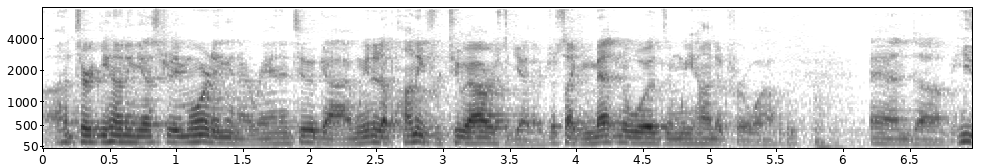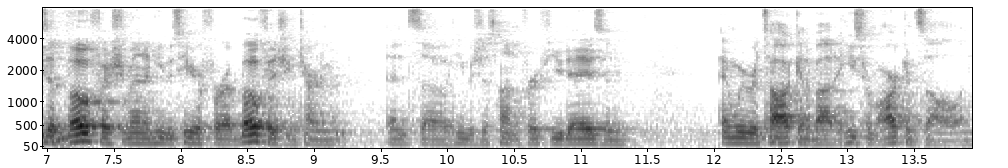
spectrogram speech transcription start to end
uh, turkey hunting yesterday morning, and I ran into a guy. and We ended up hunting for two hours together, just like met in the woods, and we hunted for a while. And uh, he's a bow fisherman, and he was here for a bow fishing tournament. and so he was just hunting for a few days, and and we were talking about it. He's from Arkansas, and,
